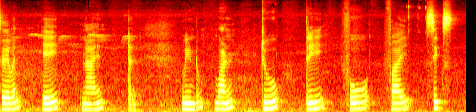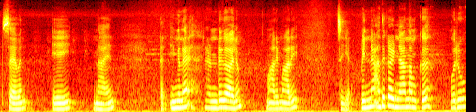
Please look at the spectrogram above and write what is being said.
seven eight nine ten. വീണ്ടും one two three four five six seven eight nine ten. ഇങ്ങനെ രണ്ട് കാലും മാറി മാറി ചെയ്യാം. പിന്നെ അത് കഴിഞ്ഞാൽ നമുക്ക് ഒരു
